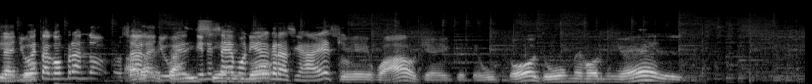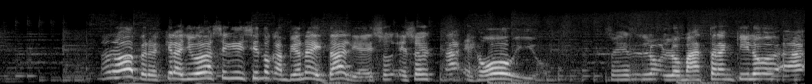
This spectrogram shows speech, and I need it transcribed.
la Juve está comprando. O sea, la Juve tiene esa hegemonía gracias a eso. Que, wow, que, que te gustó, tuvo un mejor nivel no, no, pero es que la Juve va a seguir siendo campeona de Italia. Eso, eso está, es obvio. Eso es lo, más tranquilo ah,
